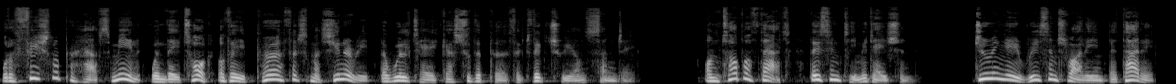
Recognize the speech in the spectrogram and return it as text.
what officials perhaps mean when they talk of a perfect machinery that will take us to the perfect victory on Sunday. On top of that, there's intimidation. During a recent rally in Petare,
